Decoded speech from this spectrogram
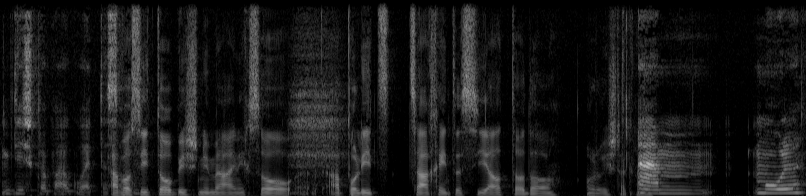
Das ist, glaube ich, auch gut. Aber seitdem bist du nicht mehr eigentlich so an politische Sachen interessiert, oder, oder ist das genau? Ähm, mal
